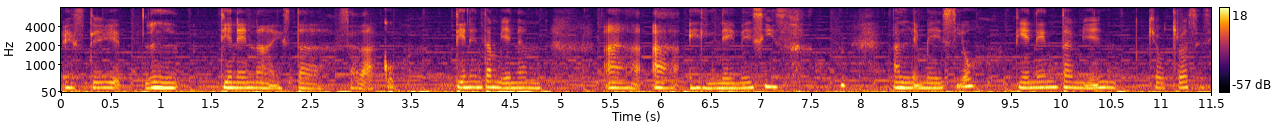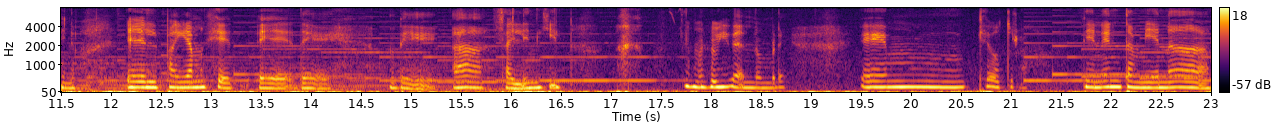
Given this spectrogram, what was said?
Este tienen a esta Sadako. Tienen también a, a el Nemesis, al Nemesio. Tienen también que otro asesino. El Pyram Head eh, de, de. Ah, Silent Hill. Se me olvida el nombre. Eh, ¿Qué otro? Tienen también a.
